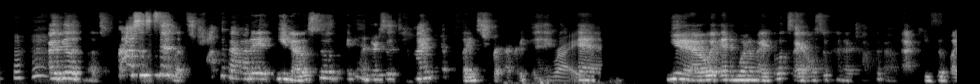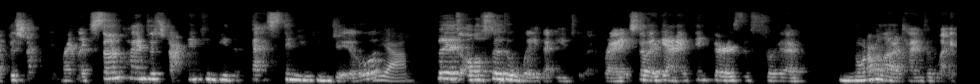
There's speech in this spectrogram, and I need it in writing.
I'd be like, let's process it, let's talk about it, you know. So again, there's a time and a place for everything. Right. And you know, in one of my books, I also kind of talk about that piece of like distracting, right? Like sometimes distracting can be the best thing you can do, Yeah. but it's also the way that you do it, right? So again, I think there is this sort of norm a lot of times of like,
